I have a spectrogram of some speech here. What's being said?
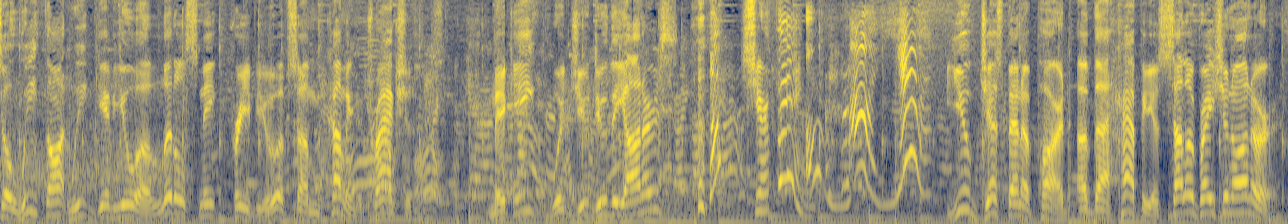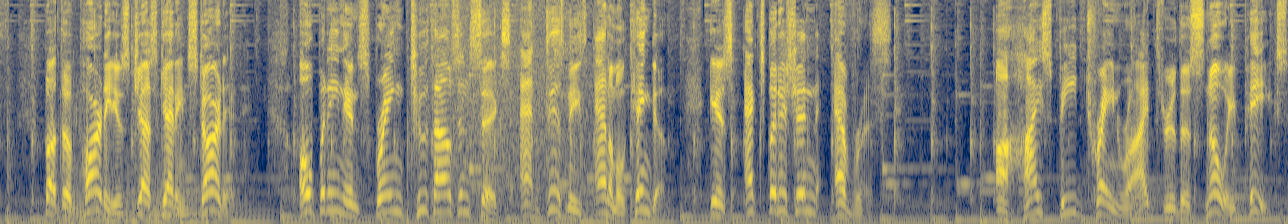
So we thought we'd give you a little sneak preview of some coming attractions. Mickey, would you do the honors? Sure thing. Oh my, yes! You've just been a part of the happiest celebration on Earth. But the party is just getting started. Opening in spring 2006 at Disney's Animal Kingdom is Expedition Everest. A high-speed train ride through the snowy peaks,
